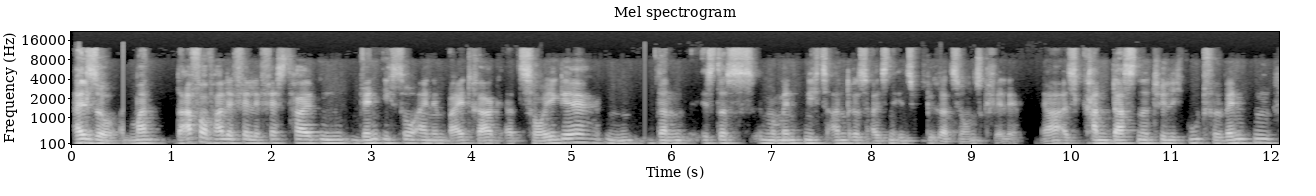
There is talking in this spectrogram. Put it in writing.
Also, man darf auf alle Fälle festhalten, wenn ich so einen Beitrag erzeuge, dann ist das im Moment nichts anderes als eine Inspirationsquelle. Ja, also ich kann das natürlich gut verwenden.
